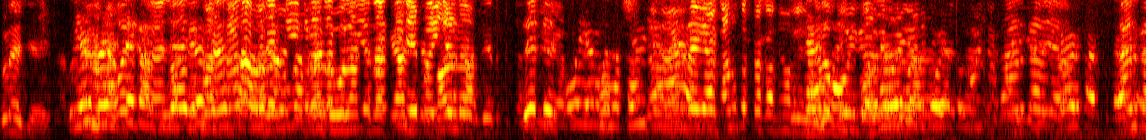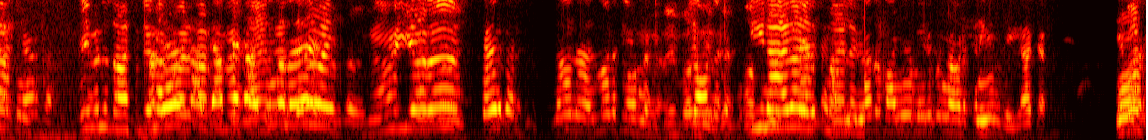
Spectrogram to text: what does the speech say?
ਥੋੜਾ ਜਾਏਗਾ ਉਹ ਯਾਰ ਮੈਂ ਆਪੇ ਕਰ ਦੂੰਗਾ ਸੈਨ ਕਰ ਮੈਂ 2 ਲੱਖ ਦਾ ਕਿਹਾ ਸੀ ਤੇ ਬਾਹਰ ਕਰ ਦੇ ਤੇ 95 ਉਹ ਯਾਰ ਮੈਂ ਆਪੇ ਵੀ ਕਰ ਯਾਰ ਕਾਹਨੂੰ ਧੱਕਾ ਕਰਦੇ ਹੋ ਅਗਲੇ ਸੈਨ ਨਾਲ ਕੋਈ ਕਰ ਗੱਲ ਸੈਨ ਕਰ ਦੇ ਸੈਨ ਕਰ ਯਾਰ। ਸੈਨ ਕਰ ਤੂੰ ਨਹੀਂ ਮੈਨੂੰ ਦੱਸ ਦੇ ਮੈਂ ਸੈਨ ਸਾਈਨ ਕਰ ਕਰ ਆਪੇ ਕਰ ਦੂੰਗਾ ਮੈਂ। ਨਾ ਯਾਰ। ਸੈਨ ਕਰ। ਨਾ ਨਾ ਮਨ ਚੌਰ ਨਾ ਚੌਰ ਨਾ ਕੀ ਨਾ ਇਹਦਾ ਮੈਂ ਲੱਗਾ ਤਾਂ ਬਾਣੇ ਮੇਰੇ ਕੋਲ ਨਾਟਕ ਨਹੀਂ ਹੁੰਦੇ ਆ ਚੱਕ। ਬਸ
